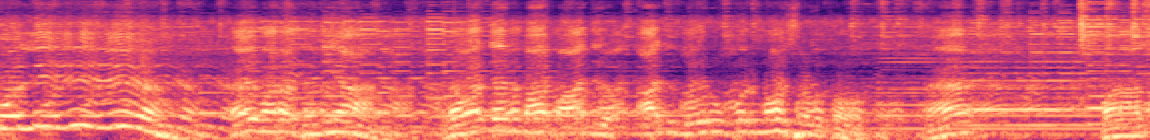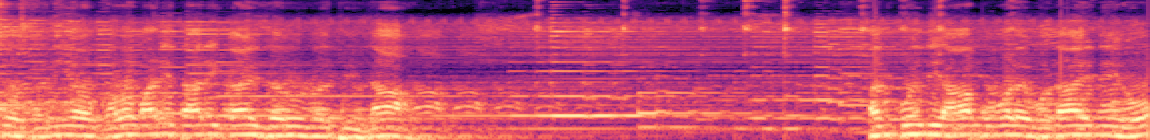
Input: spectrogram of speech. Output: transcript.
બોલી. એ મારા ધનિયા, રવાજન બાપ આજ આજ દોર ઉપર ન ચડતો, હે? પણ આ તો ધણીઓ ઘણો મારી તારી કાંઈ જરૂર નથી જા અને કોઈ દી આપ વધાય નહીં, હો.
